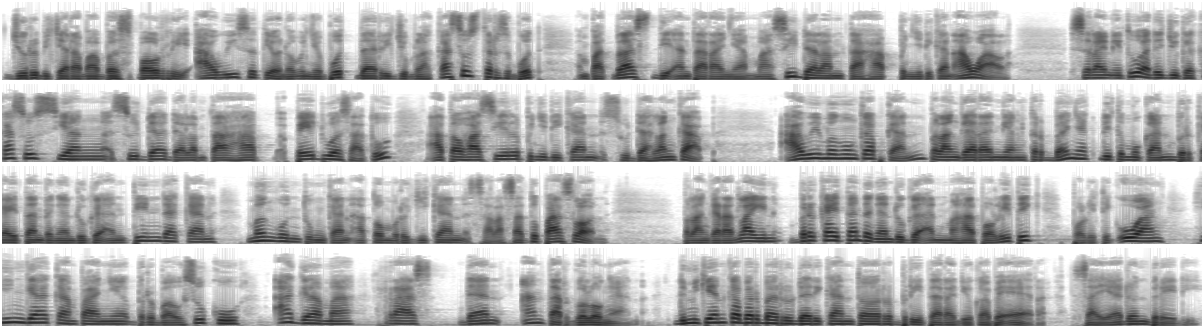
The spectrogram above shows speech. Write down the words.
Juru bicara Mabes Polri Awi Setiono menyebut dari jumlah kasus tersebut, 14 di antaranya masih dalam tahap penyidikan awal. Selain itu ada juga kasus yang sudah dalam tahap P21 atau hasil penyidikan sudah lengkap. Awi mengungkapkan pelanggaran yang terbanyak ditemukan berkaitan dengan dugaan tindakan menguntungkan atau merugikan salah satu paslon. Pelanggaran lain berkaitan dengan dugaan mahar politik, politik uang, hingga kampanye berbau suku, agama, ras, dan antar golongan. Demikian kabar baru dari kantor Berita Radio KBR. Saya Don Brady.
